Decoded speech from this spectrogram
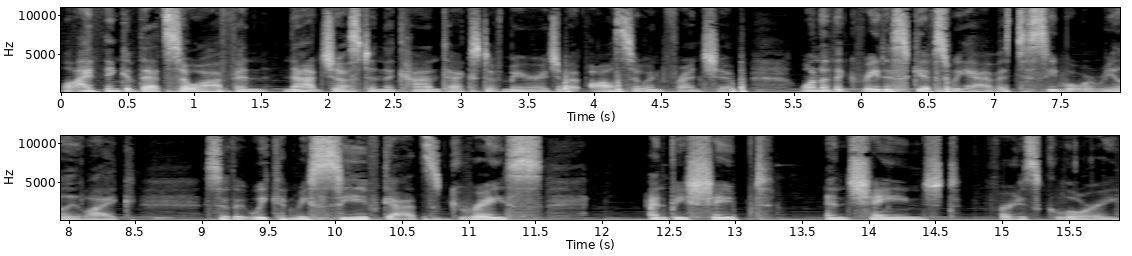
Well, I think of that so often, not just in the context of marriage, but also in friendship. One of the greatest gifts we have is to see what we're really like so that we can receive God's grace and be shaped and changed for His glory.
